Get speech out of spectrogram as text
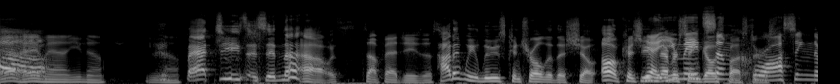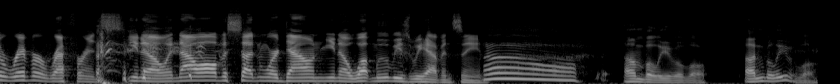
yeah hey man you know you know Fat Jesus in the house. what's up Fat Jesus How did we lose control of this show? Oh, because you've yeah, never you seen made some crossing the river reference, you know, and now all of a sudden we're down, you know, what movies we haven't seen. Ah, unbelievable. Unbelievable.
